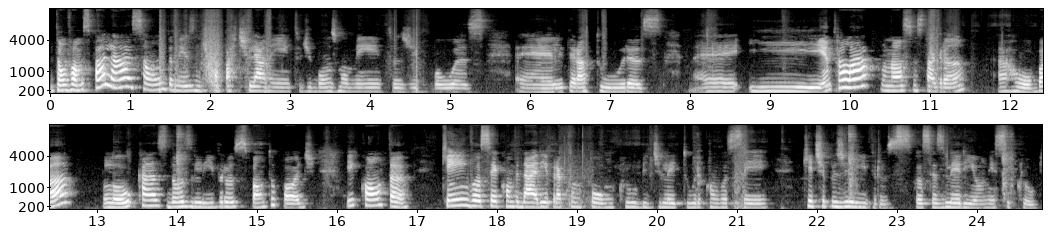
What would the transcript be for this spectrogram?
Então vamos espalhar essa onda mesmo de compartilhamento, de bons momentos, de boas é, literaturas, né? E entra lá no nosso Instagram, arroba loucasdoslivros.pod e conta quem você convidaria para compor um clube de leitura com você, que tipos de livros vocês leriam nesse clube.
